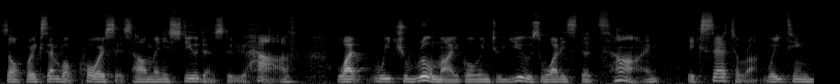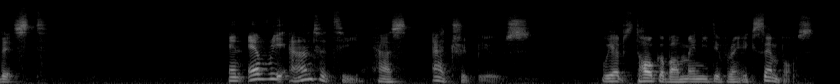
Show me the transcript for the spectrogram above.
So, for example, courses, how many students do you have? What, which room are you going to use? What is the time, etc. Waiting list. And every entity has attributes we have talked about many different examples.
